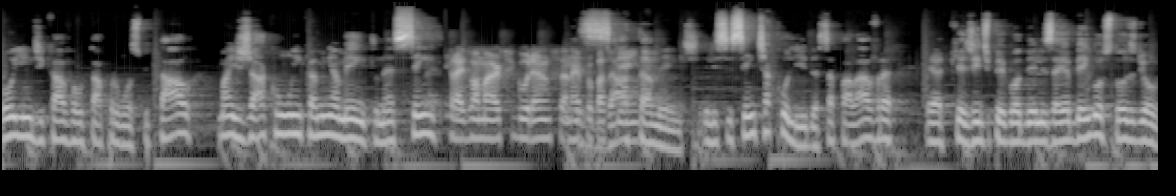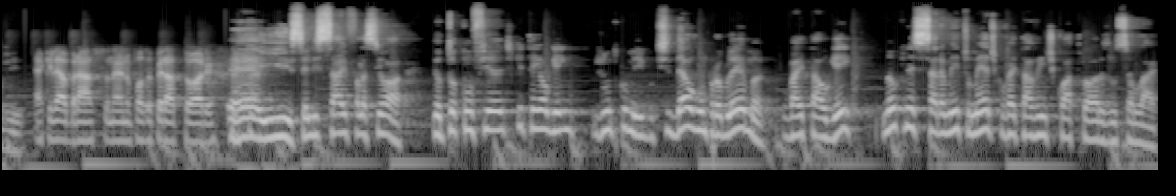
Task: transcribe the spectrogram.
ou ia indicar voltar para um hospital, mas já com um encaminhamento, né? Sem traz uma maior segurança, né, para o paciente. Exatamente. Ele se sente acolhido. Essa palavra é, que a gente pegou deles aí é bem gostoso de ouvir. É aquele abraço, né, no pós-operatório. É isso, ele sai e fala assim, ó, eu tô confiante que tem alguém junto comigo. Se der algum problema, vai estar tá alguém. Não que necessariamente o médico vai estar 24 horas no celular,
